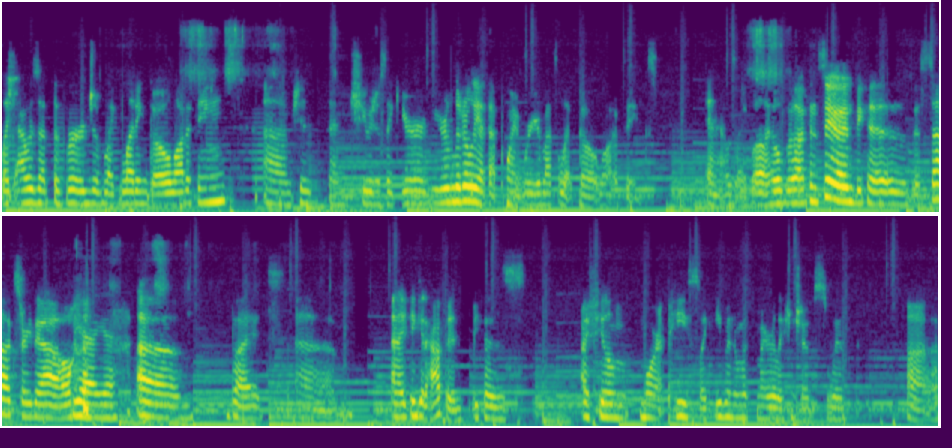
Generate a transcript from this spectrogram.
like, I was at the verge of like letting go a lot of things. Um, she and she was just like, "You're you're literally at that point where you're about to let go a lot of things." And I was like, "Well, I hope it happens soon because this sucks right now." Yeah, yeah. um, but um, and I think it happened because I feel more at peace, like even with my relationships with uh,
